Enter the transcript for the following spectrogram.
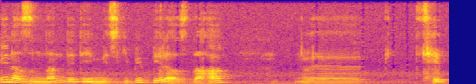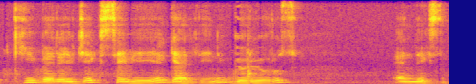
En azından dediğimiz gibi biraz daha e, tepki verecek seviyeye geldiğini görüyoruz endeksin.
